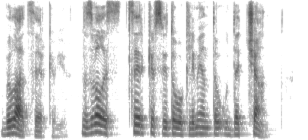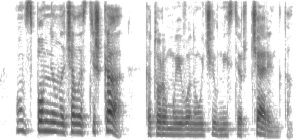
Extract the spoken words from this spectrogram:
была церковью. Называлась церковь святого Климента у датчан. Он вспомнил начало стишка, которому его научил мистер Чарингтон,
